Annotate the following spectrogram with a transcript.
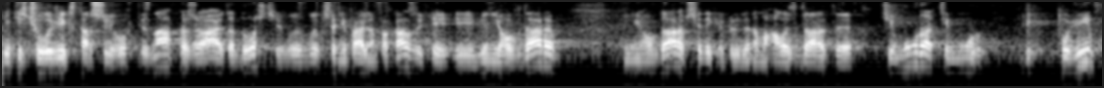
якийсь чоловік старший його впізнав, каже, а це дощ, ви, ви все неправильно показуєте, і він його вдарив. Він його вдарив, ще декілька людей намагалися вдарити Тимура. Тимур відповів.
